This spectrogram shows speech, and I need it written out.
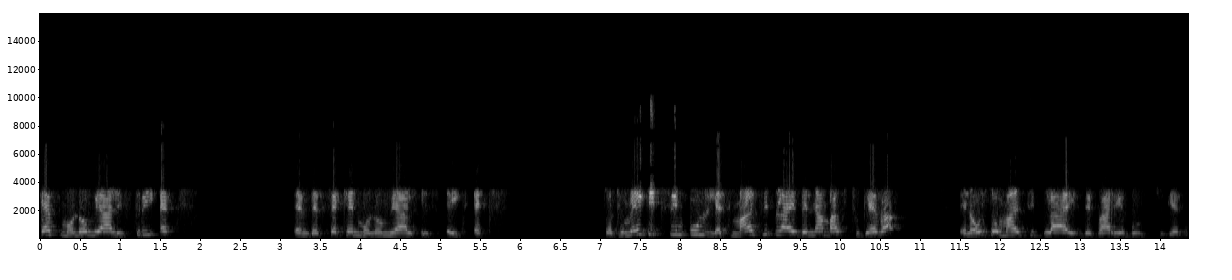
first monomial is 3x and the second monomial is 8x. So to make it simple, let's multiply the numbers together and also multiply the variables together.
